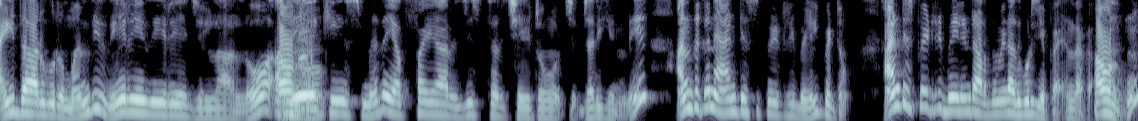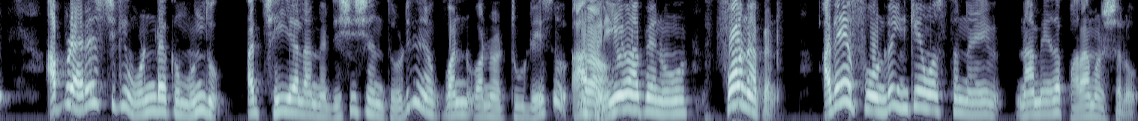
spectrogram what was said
ఐదారుగురు మంది వేరే వేరే జిల్లాల్లో అదే. కేసు మీద ఎఫ్ఐఆర్ రిజిస్టర్ చేయటం జరిగింది. అందుకని యాంటిసిపేటరీ బెయిల్ పెట్టాం. యాంటిసిపేటరీ బెయిల్ అంటే అర్థమైంది అది కూడా చెప్పా ఇందాక. అవును. అప్పుడు arrest కి ఉండక ముందు అది చెయ్యాలన్న డిసిషన్ తోటి నేను one one or two days ఆపాను. ఏం ఆపాను ఫోన్ ఆపాను. అదే ఫోన్లో ఇంకేం వస్తున్నాయి? నా మీద పరామర్శలు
